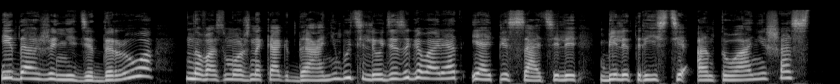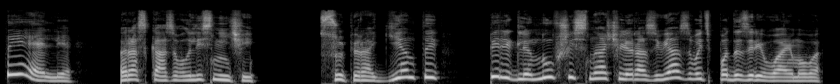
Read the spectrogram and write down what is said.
и даже не Дидро, но, возможно, когда-нибудь люди заговорят и о писателе-билетристе Антуане Шастелле, рассказывал лесничий. Суперагенты — переглянувшись, начали развязывать подозреваемого.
